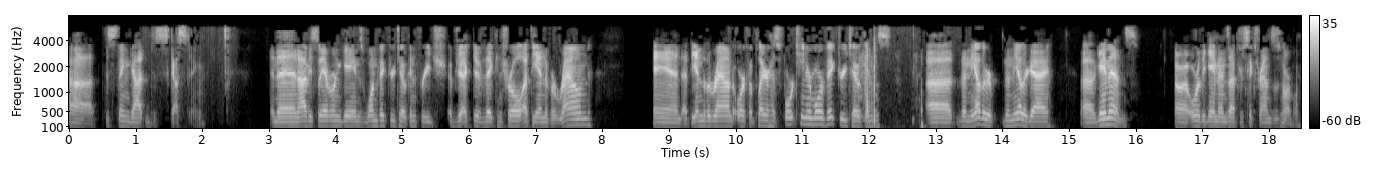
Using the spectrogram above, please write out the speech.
Uh, this thing got disgusting. And then obviously everyone gains one victory token for each objective they control at the end of a round. And at the end of the round, or if a player has 14 or more victory tokens, uh, than the other, than the other guy, uh, game ends. Uh, or the game ends after six rounds as normal.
